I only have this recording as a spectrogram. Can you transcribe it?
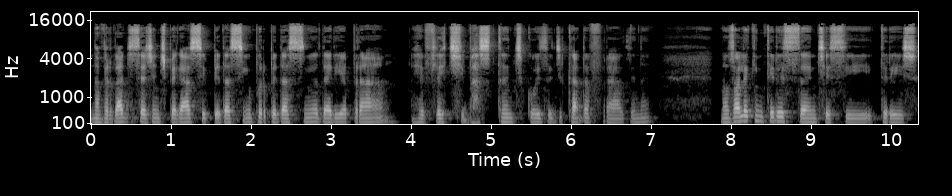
Na verdade, se a gente pegasse pedacinho por pedacinho, daria para refletir bastante coisa de cada frase, né? Mas olha que interessante esse trecho.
